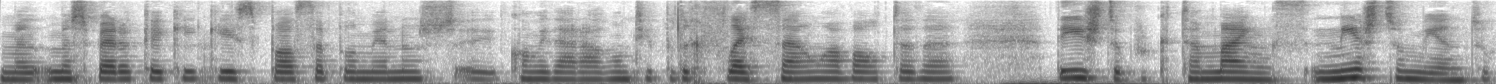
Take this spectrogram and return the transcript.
Mas, mas espero que aqui que isso possa pelo menos eh, convidar algum tipo de reflexão à volta da, disto, porque também neste momento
